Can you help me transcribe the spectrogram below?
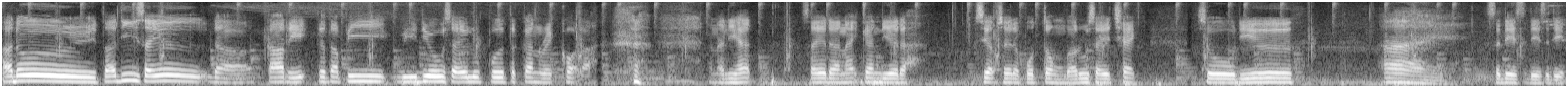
Aduh, tadi saya dah tarik tetapi video saya lupa tekan record lah. Anda lihat, saya dah naikkan dia dah. Siap saya dah potong, baru saya check. So dia, hai, sedih, sedih, sedih.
